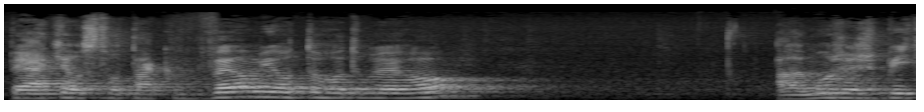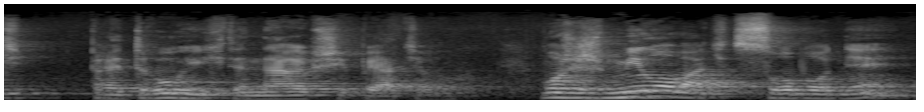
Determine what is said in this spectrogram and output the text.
priateľstvo tak veľmi od toho druhého, ale môžeš byť pre druhých ten najlepší priateľ. Môžeš milovať slobodne,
